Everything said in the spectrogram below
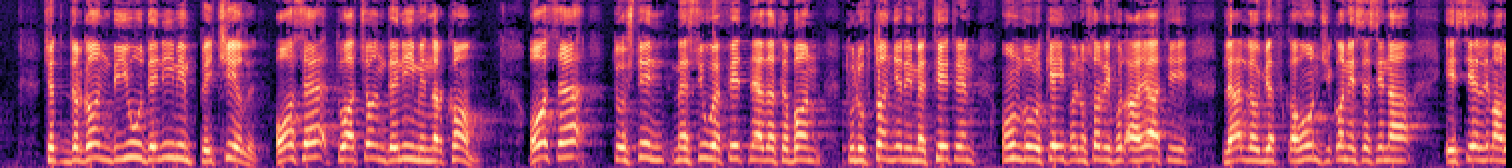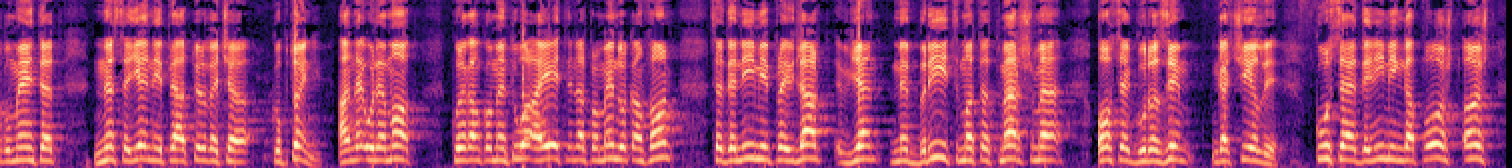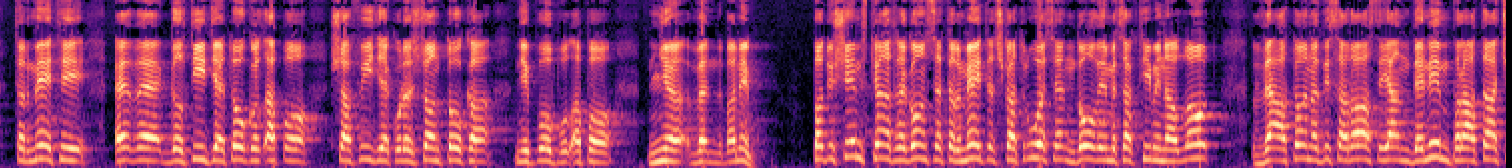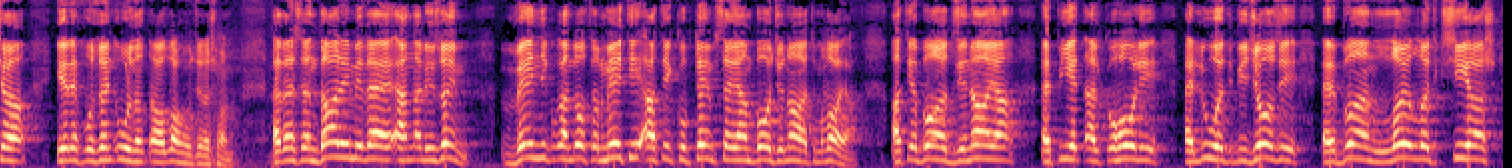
që të dërgon mbi ju denimin prej qiellit, ose t'ua çon denimin nën kambë, ose t'u shtin mes juve fitne edhe t'ju bën të luftoni njëri me tjetrin, undhur kejfe nusarriful ajati, lealehum jefkahun, shikoni se si na i sjellim argumentet nëse jeni prej atyreve që kuptojni. Andaj ulemat kur e kanë komentuar ajetin e përmendur kanë thonë se dënimi prej lart vjen me britmë të tmerrshme ose gurëzim nga qielli, kurse dënimi nga poshtë është tërmeti edhe gëlltitja e tokës apo shafitja kur e lëshon toka një popull apo një vendbanim. Pa dyshim kjo na tregon se tërmetet shkatërruese ndodhin me caktimin e Allahut dhe ato në disa raste janë dënim për ata që i refuzojnë urdhrat e Allahut xhaleshanu. Edhe nëse ndalemi dhe analizojmë vendin ku ka ndodhur tërmeti, aty kuptojmë se janë bërë gjynahe të mëdha. Aty bëhet zinaja, e pihet alkooli, e luhet bixhozi, e bëhen lloj-lloj të këqijash,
